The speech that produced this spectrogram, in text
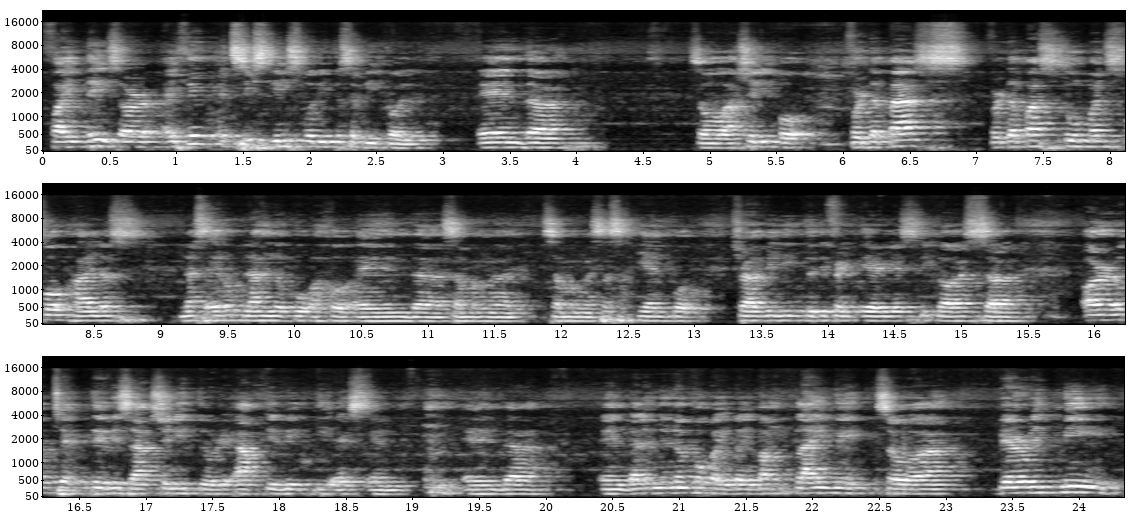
five days or I think it's six days po dito sa Bicol. And uh, so actually po, for the past for the past two months po, halos nasa aeroplano po ako and uh, sa mga sa mga sasakyan po traveling to different areas because uh, our objective is actually to reactivate DXN and uh, And alam niyo na po, iba-ibang climate. So, uh, bear with me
